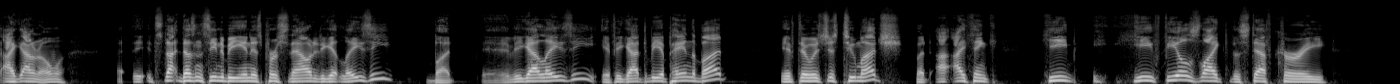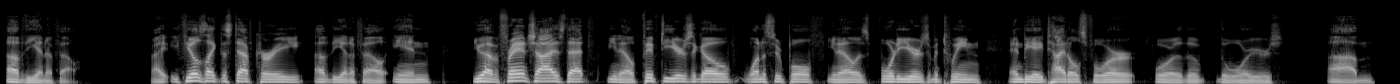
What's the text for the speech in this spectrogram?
I don't know. It's not doesn't seem to be in his personality to get lazy, but if he got lazy, if he got to be a pain in the butt, if there was just too much. But I, I think he he feels like the Steph Curry of the NFL, right? He feels like the Steph Curry of the NFL. In you have a franchise that you know 50 years ago won a Super Bowl. You know, is 40 years in between NBA titles for for the the Warriors. Um,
